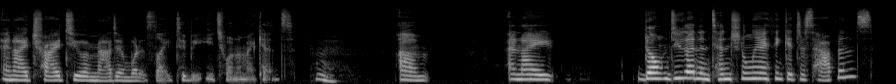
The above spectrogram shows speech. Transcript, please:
and I try to imagine what it's like to be each one of my kids. Hmm. Um, and I don't do that intentionally. I think it just happens.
